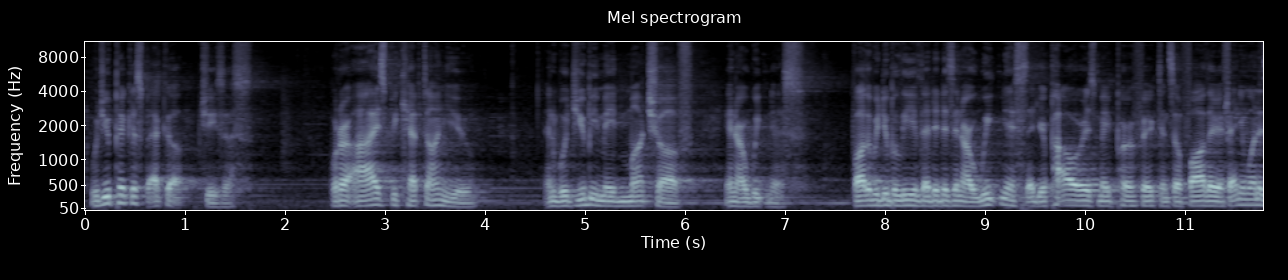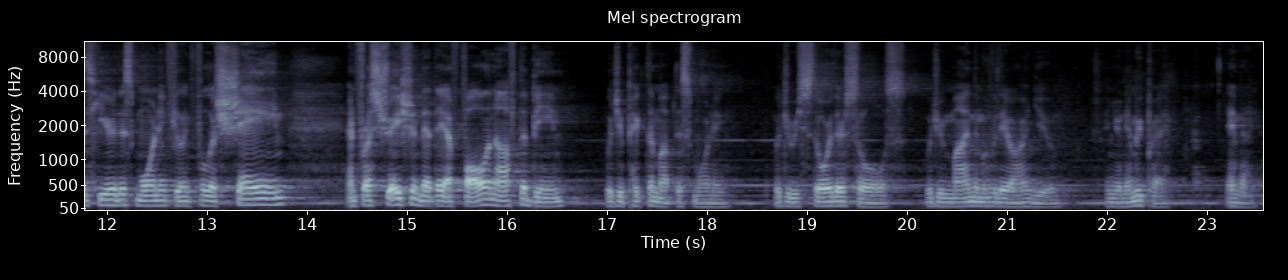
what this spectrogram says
would you pick us back up, Jesus? Would our eyes be kept on you? And would you be made much of in our weakness? Father, we do believe that it is in our weakness that your power is made perfect. And so, Father, if anyone is here this morning feeling full of shame and frustration that they have fallen off the beam, would you pick them up this morning? Would you restore their souls? Would you remind them of who they are in you? In your name we pray. Amen.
